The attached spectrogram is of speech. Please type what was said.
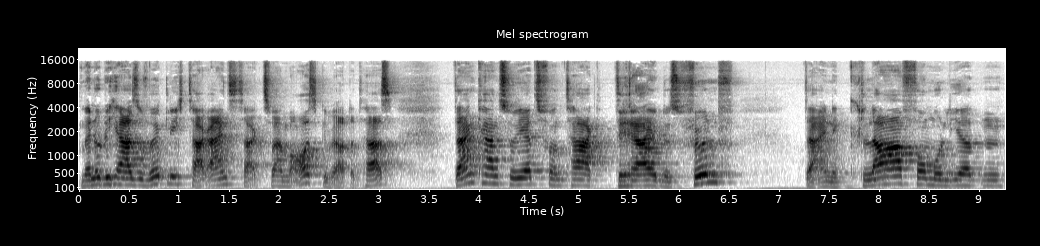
Wenn du dich also wirklich Tag 1, Tag 2 mal ausgewertet hast, dann kannst du jetzt von Tag 3 bis 5 deine klar formulierten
